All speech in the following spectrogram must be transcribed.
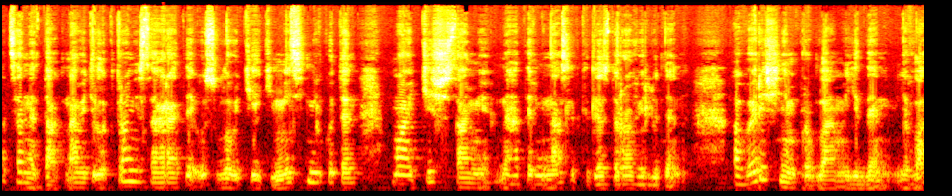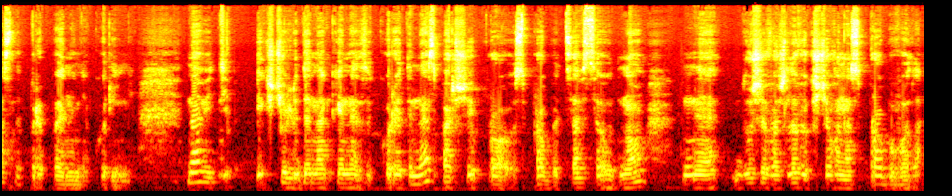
А це не так. Навіть електронні сигарети, особливо ті, які містять нікотин, мають ті ж самі негативні наслідки для здоров'я людини. А вирішенням проблеми єдиним є власне припинення куріння. Навіть якщо людина кине курити не з першої спроби, це все одно не дуже важливо, якщо вона спробувала.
